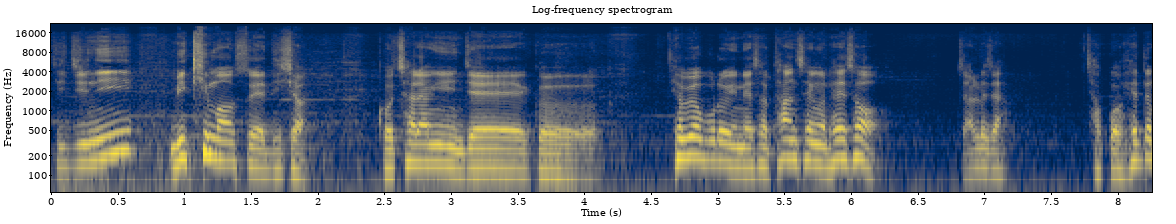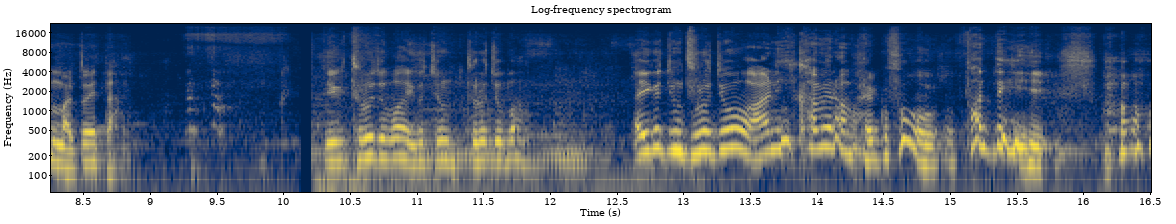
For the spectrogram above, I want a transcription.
디즈니 미키마우스 에디션. 그 차량이 이제 그 협업으로 인해서 탄생을 해서 자르자. 자꾸 했던 말 또 했다. 이거 들어줘봐. 이거 좀 들어줘봐. 아, 이거 좀 들어줘. 아니, 카메라 말고 판때기.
